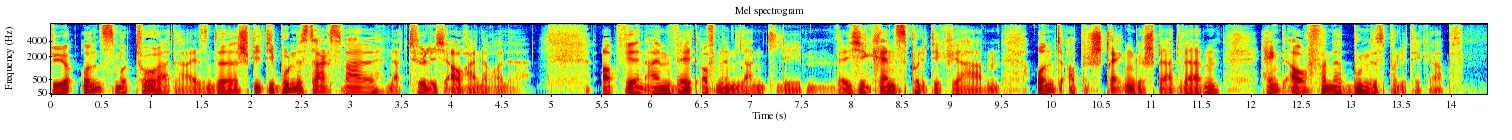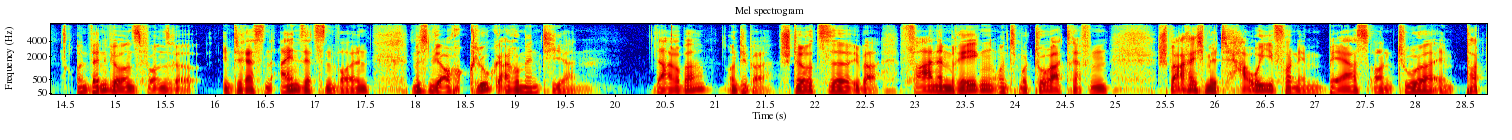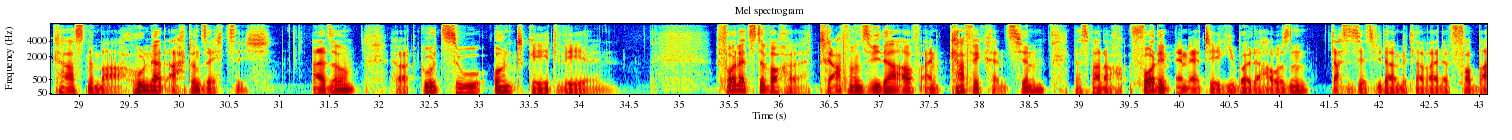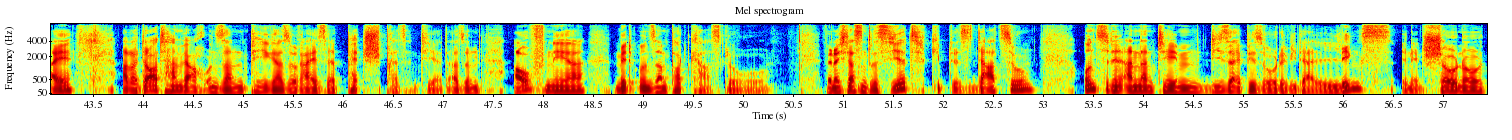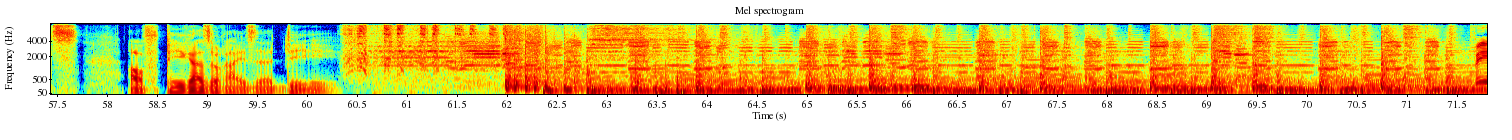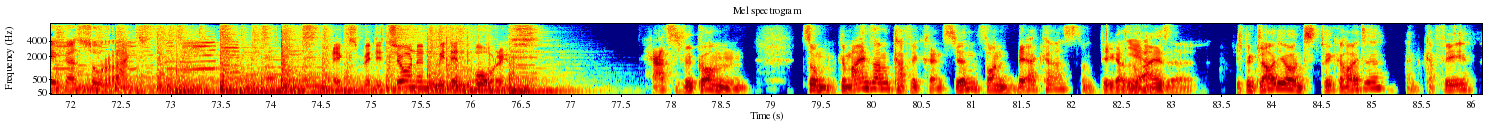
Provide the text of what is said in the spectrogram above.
Für uns Motorradreisende spielt die Bundestagswahl natürlich auch eine Rolle. Ob wir in einem weltoffenen Land leben, welche Grenzpolitik wir haben und ob Strecken gesperrt werden, hängt auch von der Bundespolitik ab. Und wenn wir uns für unsere Interessen einsetzen wollen, müssen wir auch klug argumentieren. Darüber und über Stürze, über Fahren im Regen und Motorradtreffen sprach ich mit Howie von dem Bears on Tour im Podcast Nummer 168. Also hört gut zu und geht wählen. Vorletzte Woche trafen uns wieder auf ein Kaffeekränzchen. Das war noch vor dem MRT Gieboldehausen. Das ist jetzt wieder mittlerweile vorbei. Aber dort haben wir auch unseren Pegaso Reise Patch präsentiert. Also ein Aufnäher mit unserem Podcast-Logo. Wenn euch das interessiert, gibt es dazu und zu den anderen Themen dieser Episode wieder Links in den Show Notes auf pegasoreise.de. Pegaso Reise. Expeditionen mit den Ohren. Herzlich willkommen zum gemeinsamen Kaffeekränzchen von Bergkast und Pegaso yeah. Reise. Ich bin Claudio und trinke heute ein Kaffee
